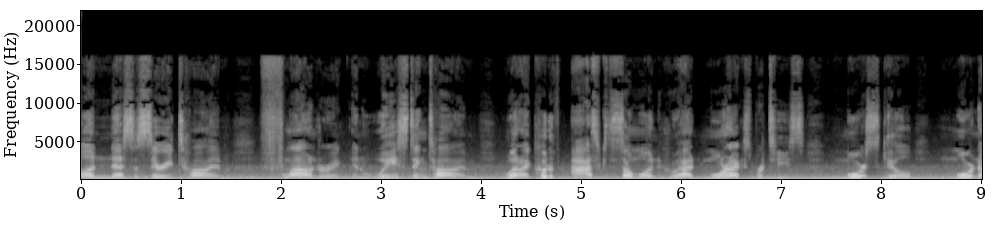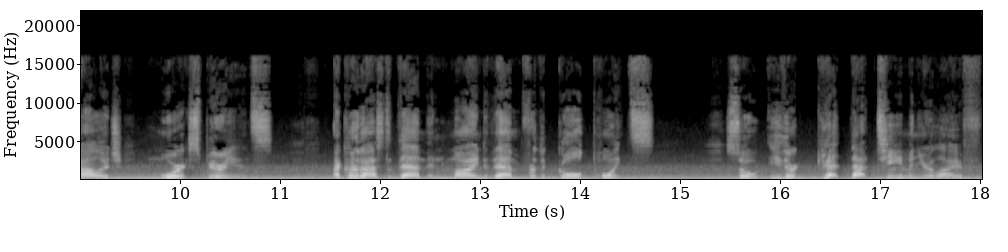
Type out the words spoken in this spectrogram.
unnecessary time floundering and wasting time when I could have asked someone who had more expertise, more skill, more knowledge, more experience. I could have asked them and mined them for the gold points. So either get that team in your life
